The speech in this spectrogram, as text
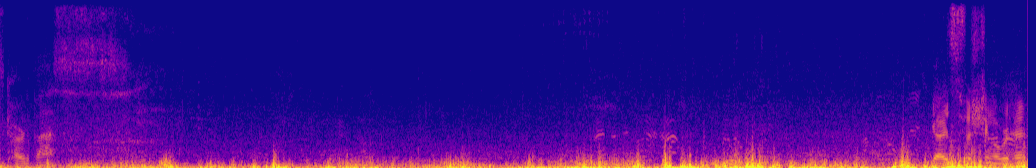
here. Just wait car to pass. Guys fishing over here.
